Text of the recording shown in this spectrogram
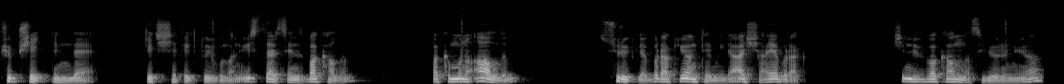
küp şeklinde geçiş efekti uygulanıyor. İsterseniz bakalım. Bakın bunu aldım. Sürükle bırak yöntemiyle aşağıya bırak. Şimdi bir bakalım nasıl görünüyor.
